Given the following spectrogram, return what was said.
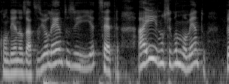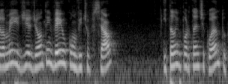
condena os atos violentos e, e etc. Aí, no segundo momento, pelo meio-dia de ontem, veio o convite oficial, e tão importante quanto,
